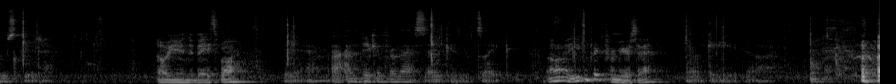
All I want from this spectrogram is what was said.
who's good. Oh, you into baseball? Yeah, I- I'm picking from that side because it's like, Oh, no, you can pick from your side. okay, here you go.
